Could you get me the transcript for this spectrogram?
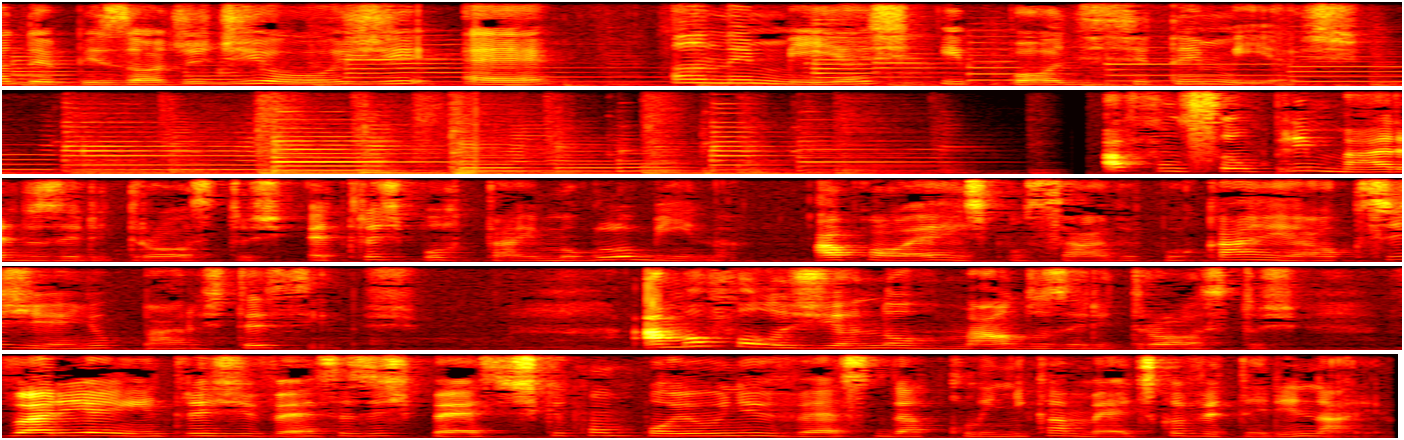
tema do episódio de hoje é anemias e podicitemias. A função primária dos eritrócitos é transportar hemoglobina, a qual é responsável por carregar oxigênio para os tecidos. A morfologia normal dos eritrócitos varia entre as diversas espécies que compõem o universo da clínica médica veterinária.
